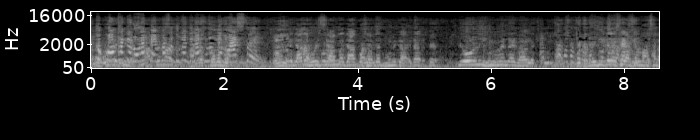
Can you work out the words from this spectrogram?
দেখো চলে যাব। যা যা হয়েছে আপনার যা করছেন আপনাদের ভূমিকা এটা purely human right violation medical মাসনা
